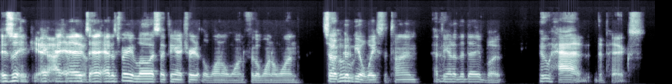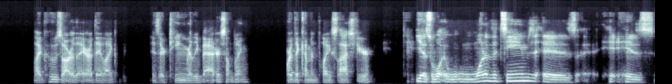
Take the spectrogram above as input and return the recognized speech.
is it yeah, at, at, its, at, its, very lowest, I think I traded the 101 for the 101. So, so who, it could be a waste of time at the hmm. end of the day, but who had the picks? Like whose are they? Are they like is their team really bad or something? Or they come in place last year? Yes, one of the teams is his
